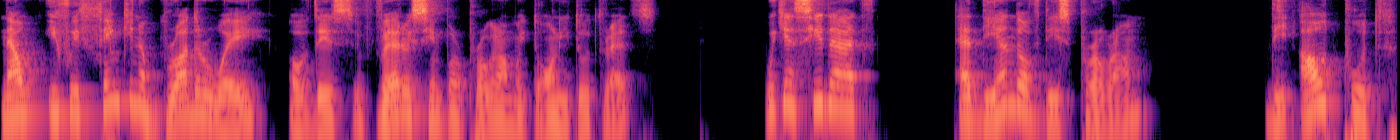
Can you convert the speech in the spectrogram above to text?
Now, if we think in a broader way of this very simple program with only two threads, we can see that at the end of this program, the output,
